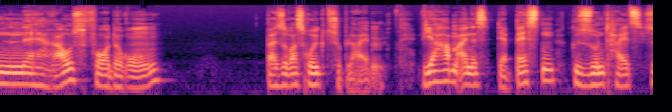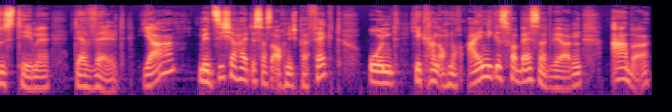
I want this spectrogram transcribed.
eine Herausforderung, bei sowas ruhig zu bleiben. Wir haben eines der besten Gesundheitssysteme der Welt. Ja, mit Sicherheit ist das auch nicht perfekt und hier kann auch noch einiges verbessert werden, aber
